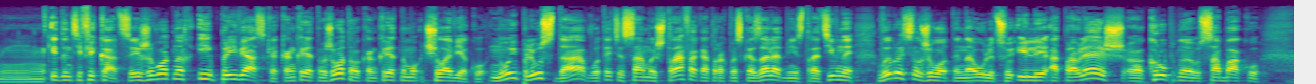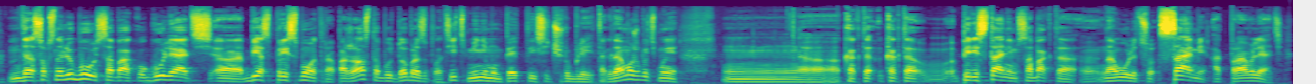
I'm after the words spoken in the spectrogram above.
идентификации животных и привязка конкретного животного к конкретному человеку. Ну и плюс, да, вот эти самые штрафы, о которых мы сказали, административные, в выбросил животное на улицу или отправляешь э, крупную собаку, да, собственно, любую собаку гулять э, без присмотра, пожалуйста, будь добр заплатить минимум 5000 рублей. Тогда, может быть, мы э, как-то как перестанем собак-то на улицу сами отправлять.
